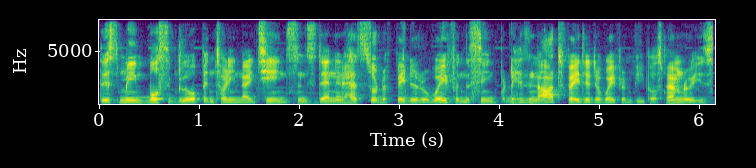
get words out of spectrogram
This meme mostly blew up in 2019, since then it has sort of faded away from the scene, but it has not faded away from people's memories.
